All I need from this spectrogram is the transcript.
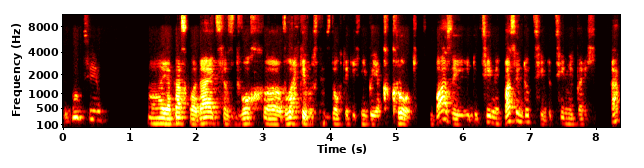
індукції, е, яка складається з двох е, властивостей, з двох таких ніби як кроків. Бази і індукційний, база індукції, індукційний перехід. Так?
